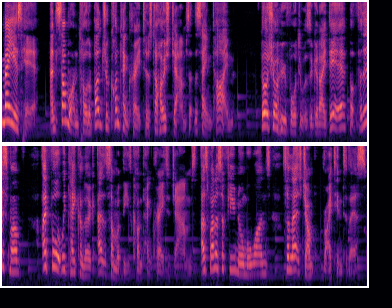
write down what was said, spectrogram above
May is here, and someone told a bunch of content creators to host jams at the same time. Not sure who thought it was a good idea, but for this month, I thought we'd take a look at some of these content creator jams, as well as a few normal ones, so let's jump right into this.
